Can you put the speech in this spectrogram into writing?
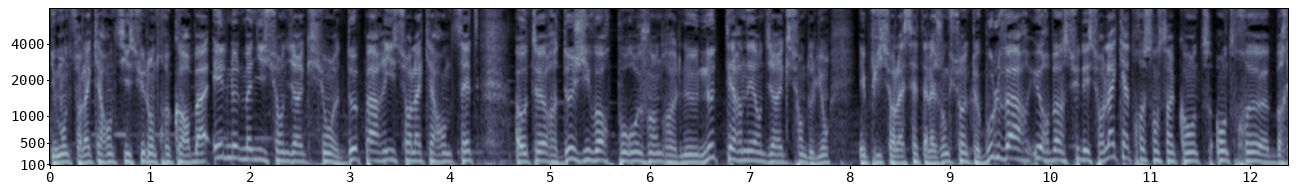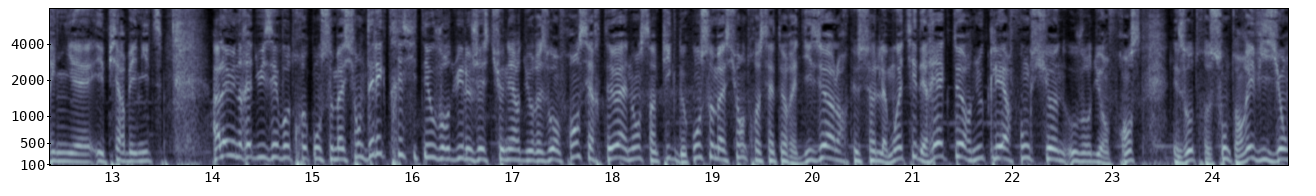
du monde sur la 46 Sud entre Corba et le nœud de Manissure en direction de Paris, sur la 47 à hauteur de Givors pour rejoindre le nœud de Ternay en direction de Lyon, et puis sur la 7 à la jonction avec le boulevard urbain sud et sur la 450 entre Brignais et Pierre-Bénite. À la une, réduisez votre consommation d'électricité aujourd'hui, le gestionnaire du réseau en France, RTE annonce un pic de consommation entre 7h et 10h alors que seule la moitié des réacteurs nucléaires fonctionnent aujourd'hui en France. Les autres sont en révision.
